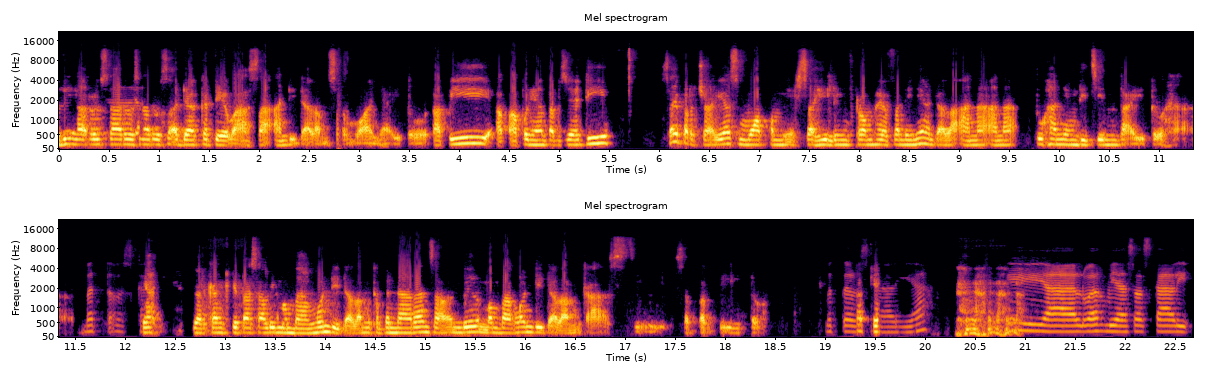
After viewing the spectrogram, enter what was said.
jadi harus harus harus ada kedewasaan di dalam semuanya itu. Tapi apa pun yang terjadi, saya percaya semua pemirsa Healing from Heaven ini adalah anak-anak Tuhan yang dicintai Tuhan. Betul sekali. Ya, biarkan kita saling membangun di dalam kebenaran sambil membangun di dalam kasih seperti itu. Betul okay. sekali ya. Iya, luar biasa sekali.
